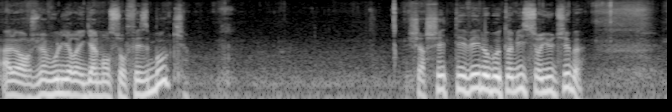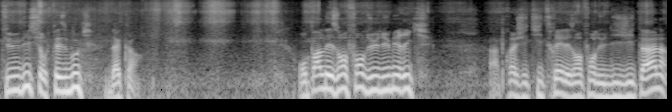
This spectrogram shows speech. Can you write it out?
Alors, je viens vous lire également sur Facebook. Cherchez TV Lobotomie sur YouTube. Tu nous dis sur Facebook D'accord. On parle des enfants du numérique. Après, j'ai titré Les enfants du digital.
